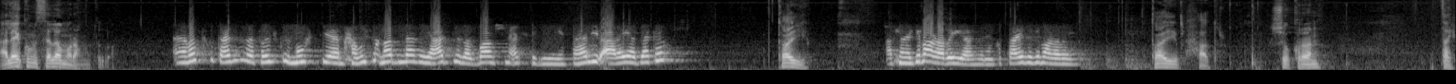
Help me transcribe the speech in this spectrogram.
عليكم السلام ورحمة الله. أنا بس كنت عايزة فضيله المفتي محوشه مبلغ يعدي ال 24000 جنيه. فهل يبقى عليا زكاة؟ طيب. عشان أجيب عربية. يعني كنت عايزة أجيب عربية. طيب حاضر. شكرا. طيب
